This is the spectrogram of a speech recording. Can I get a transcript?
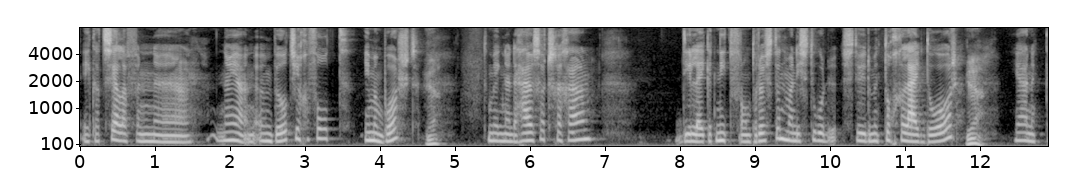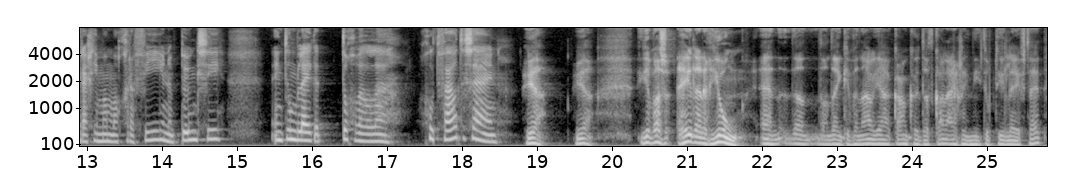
Ik had zelf een, uh, nou ja, een, een bultje gevoeld in mijn borst. Ja. Toen ben ik naar de huisarts gegaan. Die leek het niet verontrustend, maar die stuurde, stuurde me toch gelijk door. Ja. Ja, en dan krijg je mammografie en een punctie. En toen bleek het toch wel uh, goed fout te zijn. Ja, ja. Je was heel erg jong. En dan, dan denk je van, nou ja, kanker, dat kan eigenlijk niet op die leeftijd.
